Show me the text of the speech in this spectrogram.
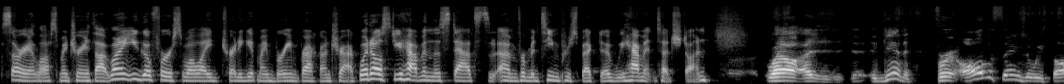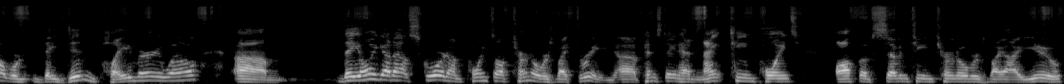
sorry i lost my train of thought. Why don't you go first while i try to get my brain back on track? What else do you have in the stats um, from a team perspective we haven't touched on? Well I, again for all the things that we thought were they didn't play very well um, they only got outscored on points off turnovers by three. Uh, penn state had 19 points off of 17 turnovers by iu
